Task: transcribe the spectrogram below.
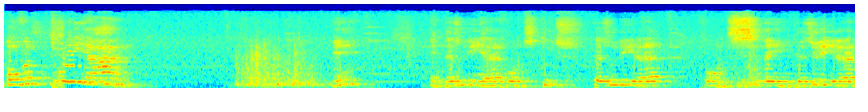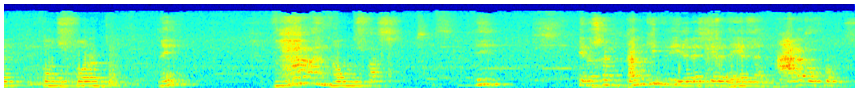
Om van 2 jaar Nee? En dis hoe die Here vir ons toets. Dis hoe die Here ons sny. Dis hoe die Here ons vorm, né? Nee? Waaraan hou ons vas? Nee? En ons gaan dankie vir die Here sê dat hy 'n genadige God is.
